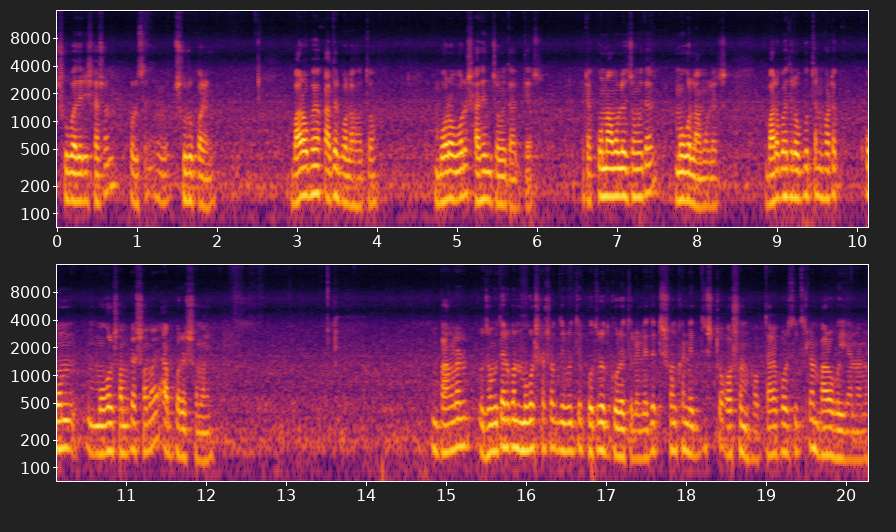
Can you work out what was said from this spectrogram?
সুবাদারি শাসন শুরু করেন। বারো ভূঁইয়া কাদের বলা হতো? বড় বড় স্বাধীন জমিদারদের। এটা কোন আমলের জমিদার? মোগল আমলের। বারো ভূঁইয়াদের অভ্যুত্থান ঘটে কোন মোগল সম্রাটের সময়? আকবরের সময়। বাংলার জমিদারগণ মোগল শাসকদের বিরুদ্ধে প্রতিরোধ গড়ে তোলেন। এদের সংখ্যা নির্দিষ্ট অসম্ভব। তারা পরিচিত ছিলেন বারো ভূঁইয়া নামে।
